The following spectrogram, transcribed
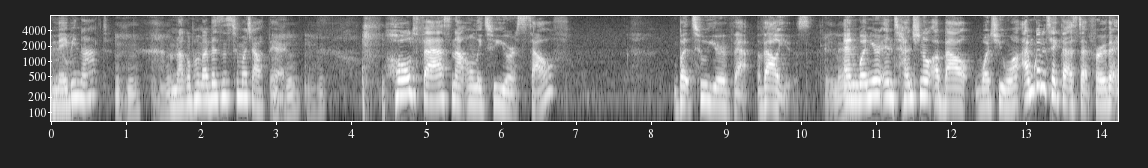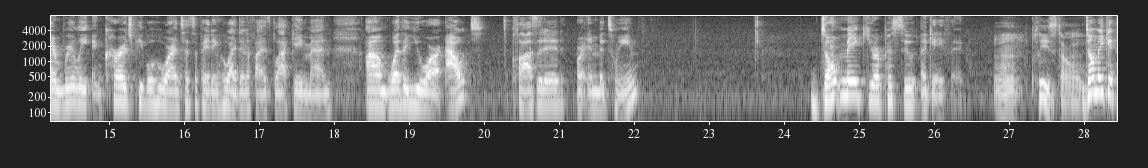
maybe not. Mm-hmm, mm-hmm, I'm not gonna put my business too much out there. Mm-hmm, mm-hmm. Hold fast not only to yourself, but to your va- values. Amen. And when you're intentional about what you want, I'm going to take that a step further and really encourage people who are anticipating, who identify as black gay men, um, whether you are out, closeted, or in between. Don't make your pursuit a gay thing. Please don't. Don't make it.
